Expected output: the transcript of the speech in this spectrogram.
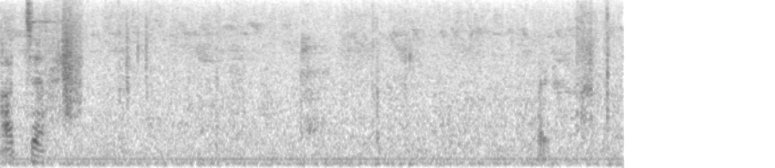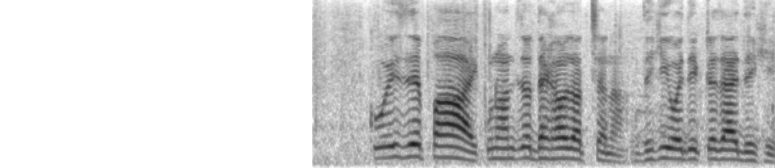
আচ্ছা। কই যে পাই? কোনো আনতে তো দেখাও যাচ্ছে না। দেখি ওই দিকটা যায় দেখি।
